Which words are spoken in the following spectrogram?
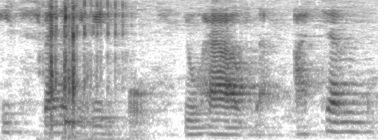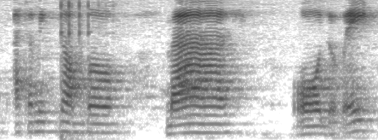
its relativity info you have the atom atomic number mass or the weight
